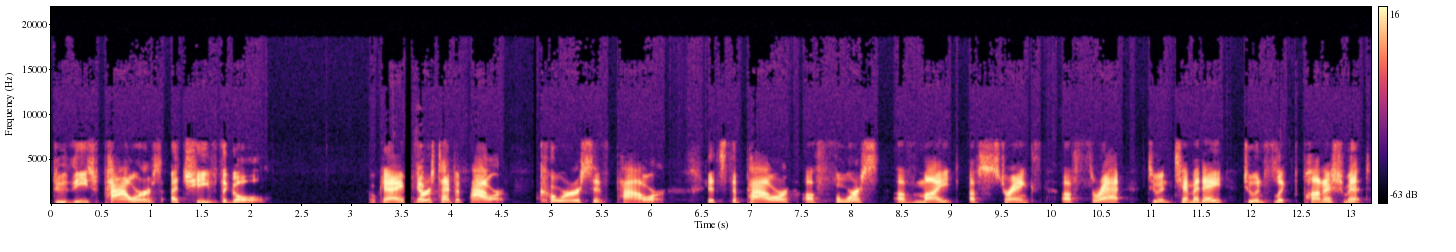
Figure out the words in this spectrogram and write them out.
do these powers achieve the goal? Okay? Yep. First type of power, coercive power. It's the power of force, of might, of strength, of threat to intimidate, to inflict punishment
